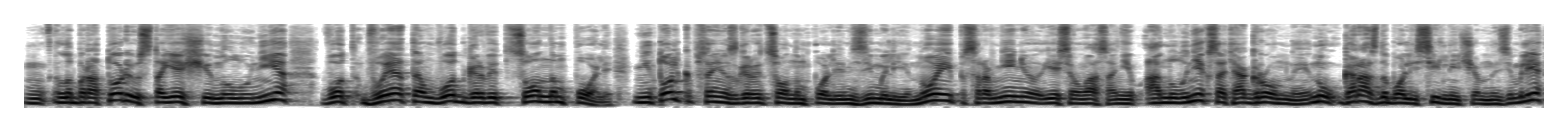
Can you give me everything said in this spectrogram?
лабораторию, стоящую на Луне, вот в этом вот гравитационном поле. Не только по сравнению с гравитационным полем Земли, но и по сравнению, если у вас они... А на Луне, кстати, огромные, ну, гораздо более сильные, чем на Земле,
